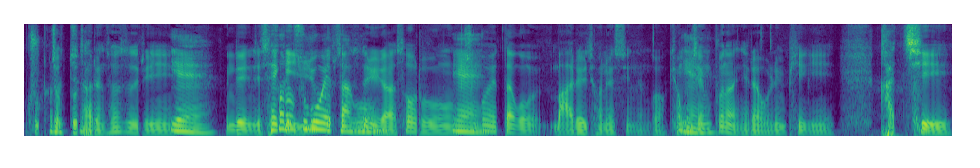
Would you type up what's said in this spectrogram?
국적도 그렇죠. 다른 선수들이 예. 근데 이제 세계 서로 2급 수고했다고. 선수들이라 서로 예. 수고했다고 말을 전할 수 있는 거 경쟁뿐 아니라 올림픽이 같이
